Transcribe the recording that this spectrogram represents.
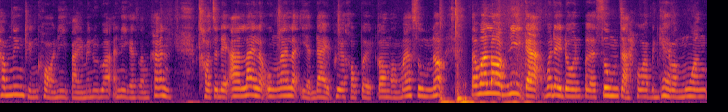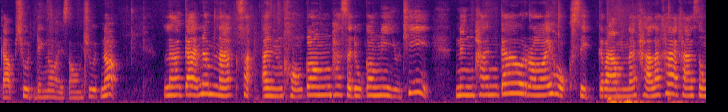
คำนึงถึงขอนี่ไปมนุษย์ว่าอันนี้ก็สำคัญ เขาจะได้อ่านรายละองค์รายละเอียดได้เพื่อเขาเปิดกล่องออกมาซุ่มเนาะแต่ว่ารอบนี้กะว่าได้โดนเปิดซุ่มจ้ะเพราะว่าเป็นแค่บางม่วงกับชุดเด็กหน่อยสองชุดเนาะแลากะน้ำหนักอันของกล่องพัสดุกล่องนี้อยู่ที่ 1,960 กรัมนะคะ ราคาคาทรง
